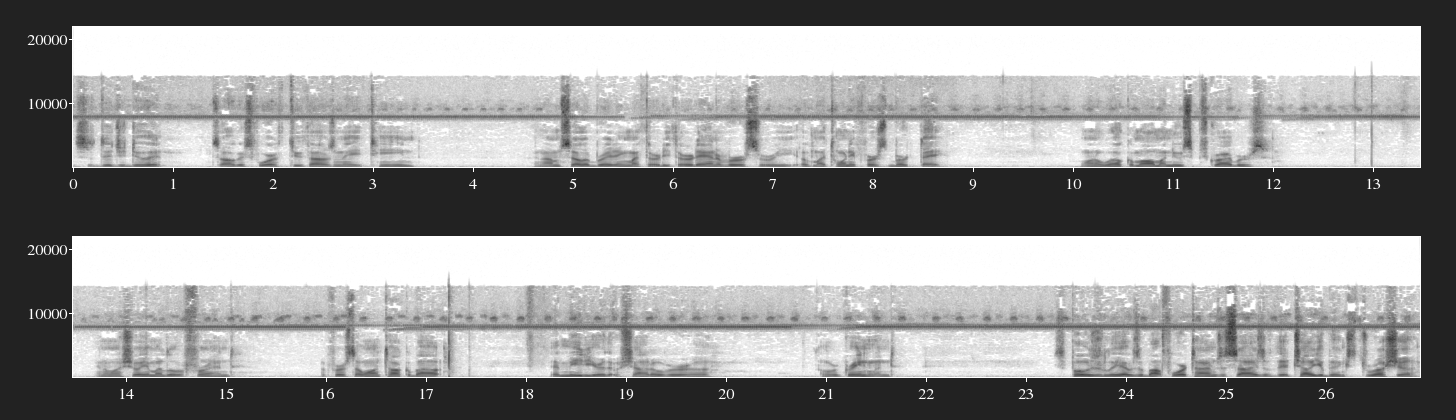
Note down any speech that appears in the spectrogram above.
This is Digiduit? It's August 4th, 2018, and I'm celebrating my 33rd anniversary of my 21st birthday. I want to welcome all my new subscribers, and I want to show you my little friend. But first, I want to talk about that meteor that was shot over uh, over Greenland. Supposedly, it was about four times the size of the Chelyabinsk, Russia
